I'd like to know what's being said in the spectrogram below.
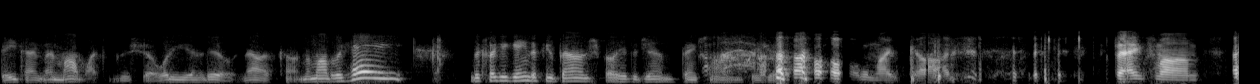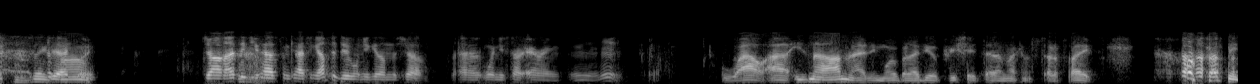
daytime. My mom watches this show. What are you gonna do? Now it's come. My mom's like, hey, looks like you gained a few pounds. Probably at the gym. Thanks, mom. It. oh my god. Thanks, mom. Thanks, exactly. Mom. John, I think you have some catching up to do when you get on the show. Uh, when you start airing. hmm Wow, uh, he's not on that anymore, but I do appreciate that. I'm not going to start a fight. Oh, trust me,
